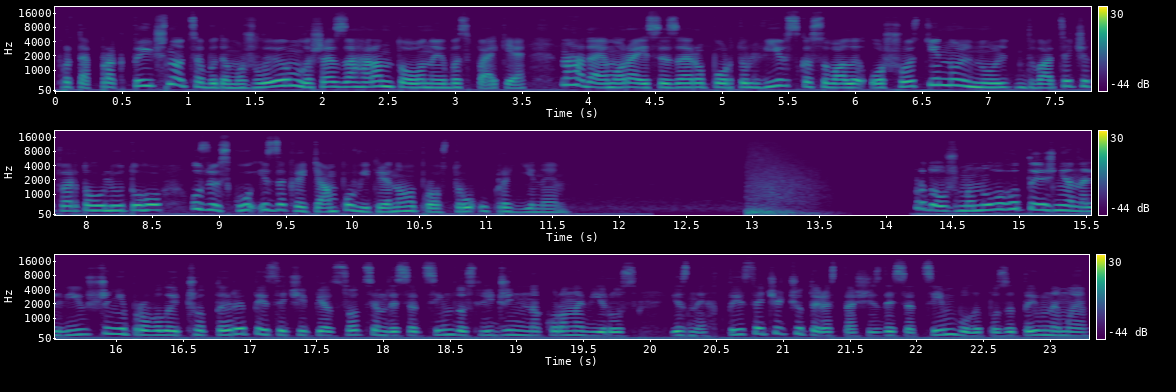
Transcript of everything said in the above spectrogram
проте практично це буде можливим лише за гарантованої безпеки. Нагадаємо, рейси з аеропорту Львів скасували о 6.00 24 лютого у зв'язку із закриттям повітряного простору України. Впродовж минулого тижня на Львівщині провели 4577 досліджень на коронавірус. Із них 1467 були позитивними.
